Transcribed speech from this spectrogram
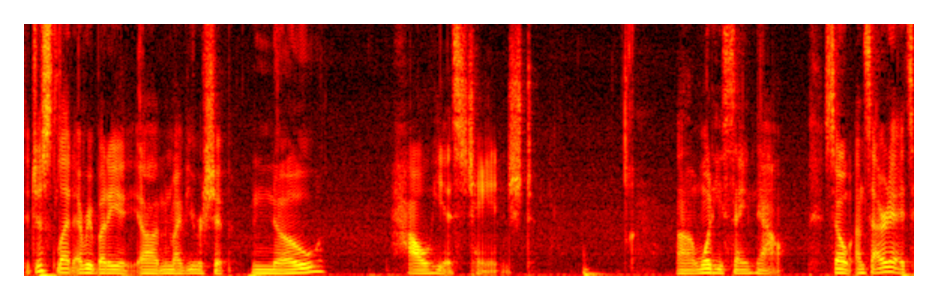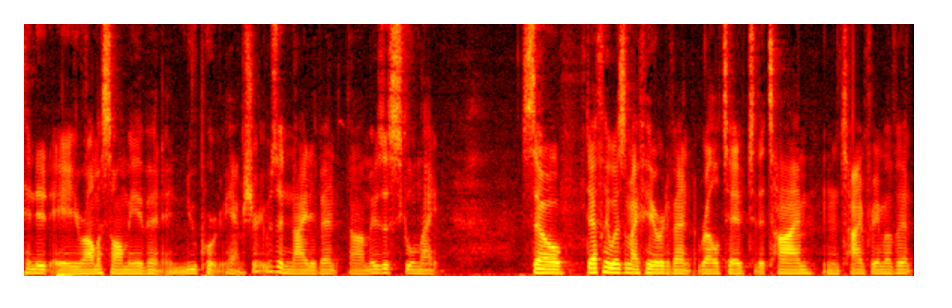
to just let everybody um, in my viewership know how he has changed uh, what he's saying now. So on Saturday, I attended a Ramaswamy event in Newport, New Hampshire. It was a night event. Um, it was a school night. So definitely wasn't my favorite event relative to the time and the time frame of it.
